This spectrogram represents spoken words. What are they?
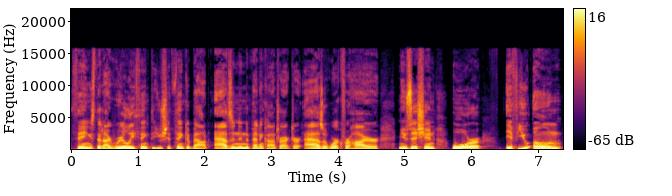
things that i really think that you should think about as an independent contractor as a work for hire musician or if you own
